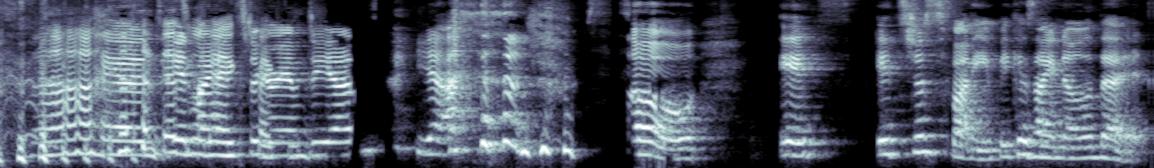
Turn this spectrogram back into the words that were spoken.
and in my Instagram expected. DMs. Yeah. so it's it's just funny because I know that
